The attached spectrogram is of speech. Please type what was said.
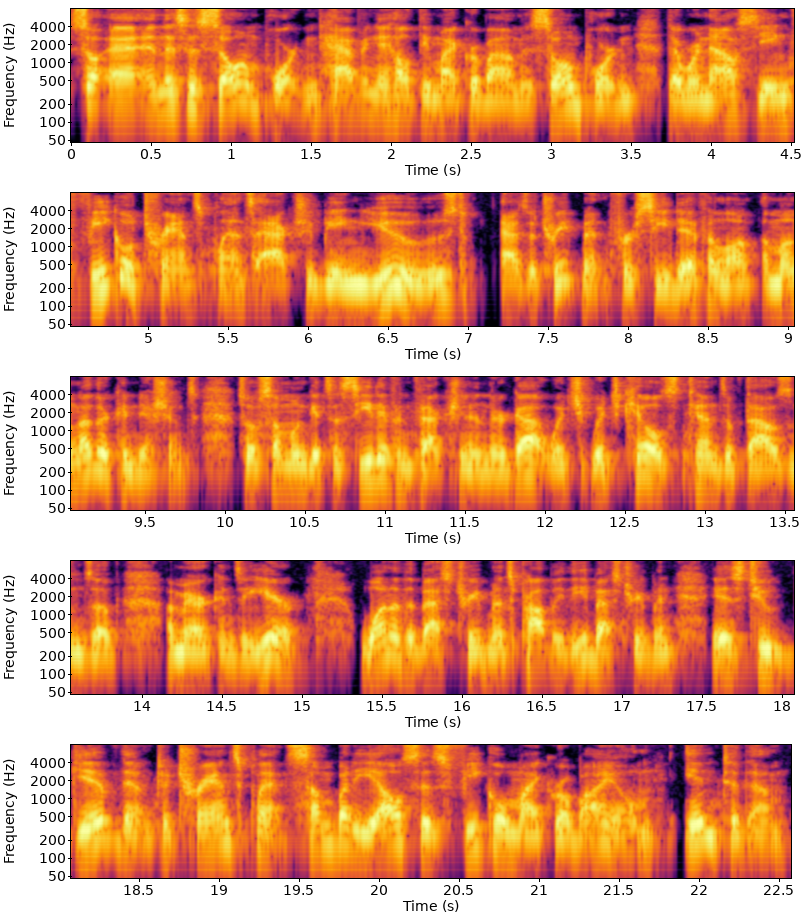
So, and this is so important, having a healthy microbiome is so important that we're now seeing fecal transplants actually being used as a treatment for C. diff among other conditions. So if someone gets a C. diff infection in their gut, which, which kills tens of thousands of Americans a year, one of the best treatments, probably the best treatment, is to give them, to transplant somebody else's fecal microbiome into them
